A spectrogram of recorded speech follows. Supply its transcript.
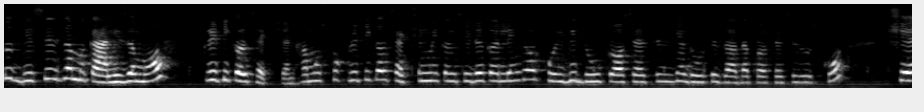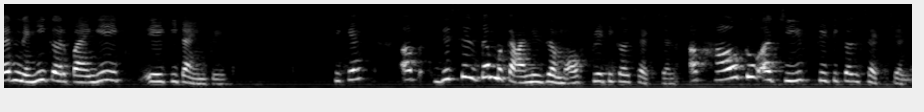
So this is the mechanism of critical section हम उसको क्रिटिकल सेक्शन में कंसिडर कर लेंगे और कोई भी दो प्रोसेसेस या दो से ज़्यादा प्रोसेसेस उसको शेयर नहीं कर पाएँगे एक एक ही टाइम पे। ठीक है? अब this is the mechanism of critical section अब how to achieve critical section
